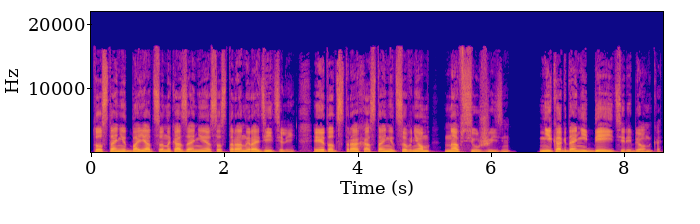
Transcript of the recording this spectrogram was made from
то станет бояться наказания со стороны родителей, и этот страх останется в нем на всю жизнь. Никогда не бейте ребенка.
